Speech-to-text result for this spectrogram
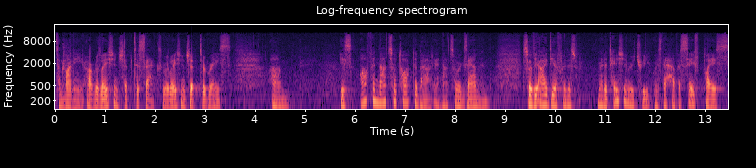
to money, our relationship to sex, relationship to race, um, is often not so talked about and not so examined. So the idea for this meditation retreat was to have a safe place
